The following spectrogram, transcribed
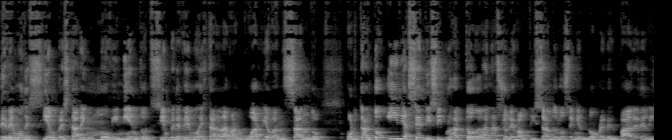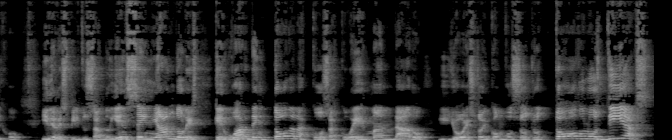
debemos de siempre estar en movimiento, siempre debemos estar a la vanguardia, avanzando. Por tanto, ir y hacer discípulos a todas las naciones, bautizándolos en el nombre del Padre, del Hijo y del Espíritu Santo, y enseñándoles que guarden todas las cosas que he mandado. Y yo estoy con vosotros todos los días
